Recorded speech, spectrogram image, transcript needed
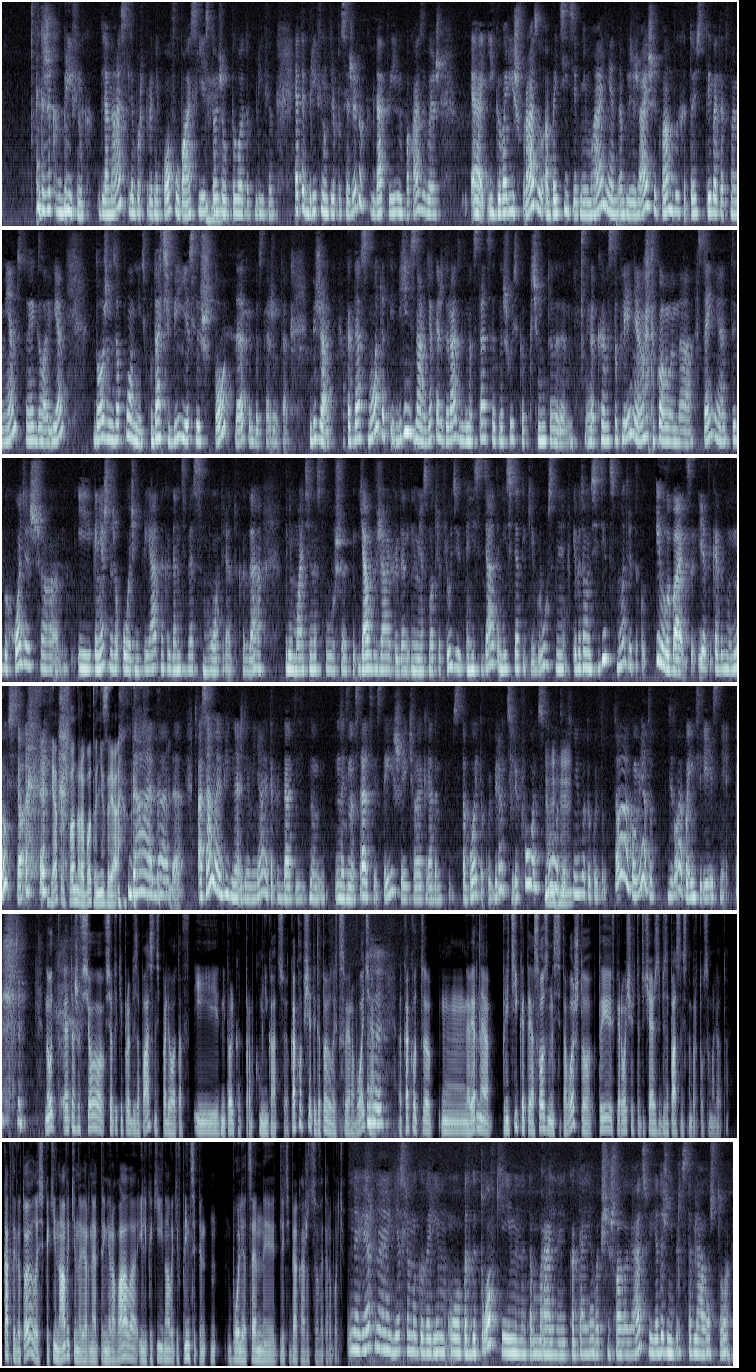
это же как брифинг для нас, для бортпроводников, у вас есть mm-hmm. тоже у пилотов брифинг. Это брифинг для пассажиров, когда ты им показываешь и говоришь фразу «обратите внимание на ближайший к вам выход». То есть ты в этот момент в своей голове должен запомнить, куда тебе, если что, да, как бы скажем так, бежать. Когда смотрят, я не знаю, я каждый раз к демонстрации отношусь как к чему-то, к выступлению такому на сцене. Ты выходишь, а, и, конечно же, очень приятно, когда на тебя смотрят, когда внимательно слушают. Я обожаю, когда на меня смотрят люди, они сидят, они сидят такие грустные, и потом он сидит, смотрит такой и улыбается. И я такая думаю, ну все. Я пришла на работу не зря. Да, да, да. А самое обидное для меня это когда ты ну, на демонстрации стоишь, и человек рядом с тобой такой берет телефон, смотрит mm-hmm. в него такой, так, у меня тут дела поинтереснее. Ну вот это же все все-таки про безопасность полетов и не только про коммуникацию. Как вообще ты готовилась к своей работе? Угу. Как вот, э, наверное, прийти к этой осознанности того, что ты в первую очередь отвечаешь за безопасность на борту самолета. Как ты готовилась? Какие навыки, наверное, тренировала? Или какие навыки, в принципе, более ценные для тебя кажутся в этой работе? Наверное, если мы говорим о подготовке именно там моральной, когда я вообще шла в авиацию, я даже не представляла, что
